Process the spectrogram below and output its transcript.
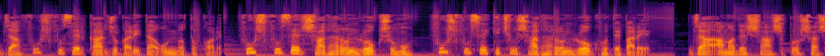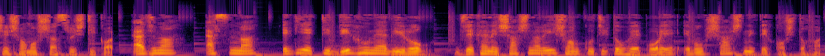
যা ফুসফুসের কার্যকারিতা উন্নত করে। ফুসফুসের সাধারণ রোগসমূহ। ফুসফুসে কিছু সাধারণ রোগ হতে পারে, যা আমাদের শ্বাস প্রশ্বাসে সমস্যা সৃষ্টি করে। অ্যাজমা অ্যাসমা এটি একটি দীর্ঘমেয়াদী রোগ। যেখানে শ্বাসনালী সংকুচিত হয়ে পড়ে এবং শ্বাস নিতে কষ্ট হয়।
